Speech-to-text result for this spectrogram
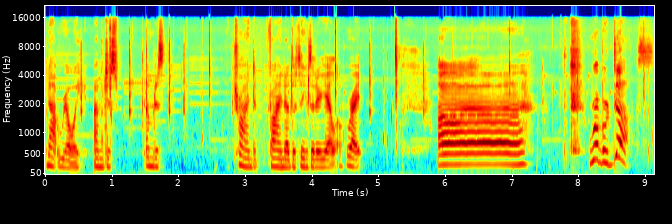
Not really. I'm just, I'm just trying to find other things that are yellow. Right. Uh, rubber ducks.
